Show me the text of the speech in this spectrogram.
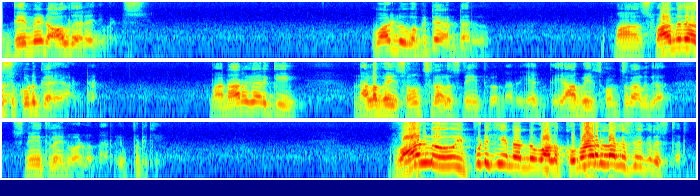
They made all the arrangements వాళ్ళు ఒకటే అంటారు. మా స్వామిదాసు కొడుకయ్య అంటారు. మా నాన్నగారికి నలభై సంవత్సరాల స్నేహితులు ఉన్నారు. యాభై సంవత్సరాలుగా స్నేహితులైన వాళ్ళు ఉన్నారు ఇప్పటికీ. వాళ్ళు ఇప్పటికీ నన్ను వాళ్ళ కుమారులాగా స్వీకరిస్తారు.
